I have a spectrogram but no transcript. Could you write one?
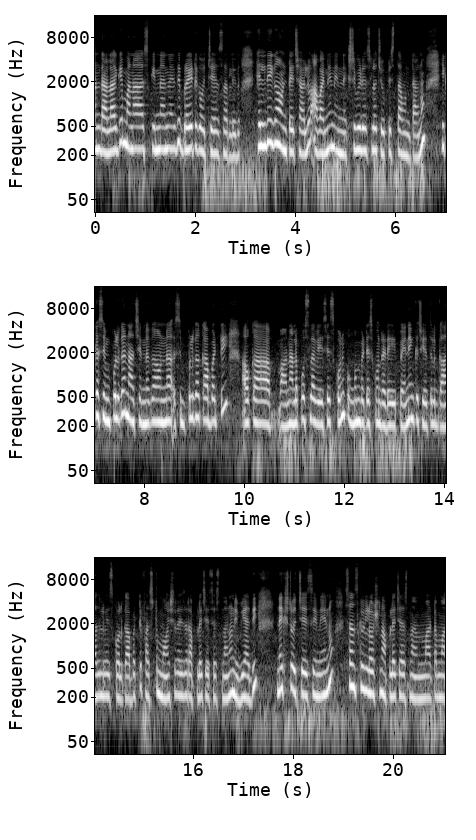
అండ్ అలాగే మన స్కిన్ అనేది బ్రైట్‌గా వచ్చేసర్లేదు హెల్దీగా ఉంటే చాలు. అవన్నీ నేను నెక్స్ట్ వీడియోస్‌లో చూపిస్తా ఉంటాను. ఇక సింపుల్‌గా నా చిన్నగా ఉన్న సింపుల్‌గా కాబట్టి ఒక ఆహ్, నల్లపూసలా వేసేసుకొని కుంకుమ పెట్టేసుకొని రెడీ అయిపోయాను. ఇంకా చేతులకు గాజులు వేసుకోవాలి కాబట్టి ఫస్ట్ మాయిశ్చరైజర్ అప్లై చేసేస్తున్నాను నివ్యాది నెక్స్ట్ వచ్చేసి నేను సన్ స్క్రీన్ లోషన్ అప్లై చేస్తున్నాననమాట. మా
